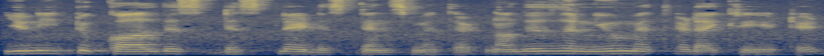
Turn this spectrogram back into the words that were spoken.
you need to call this display distance method. Now this is a new method I created.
